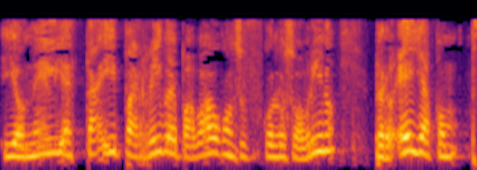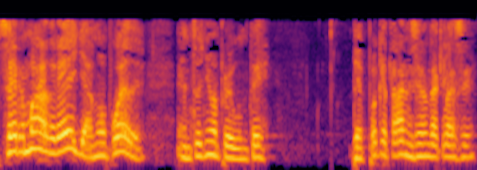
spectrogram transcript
y Onelia está ahí para arriba y para abajo con, su, con los sobrinos, pero ella, con ser madre, ella no puede. Entonces yo me pregunté, después que estaba iniciando la clase,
